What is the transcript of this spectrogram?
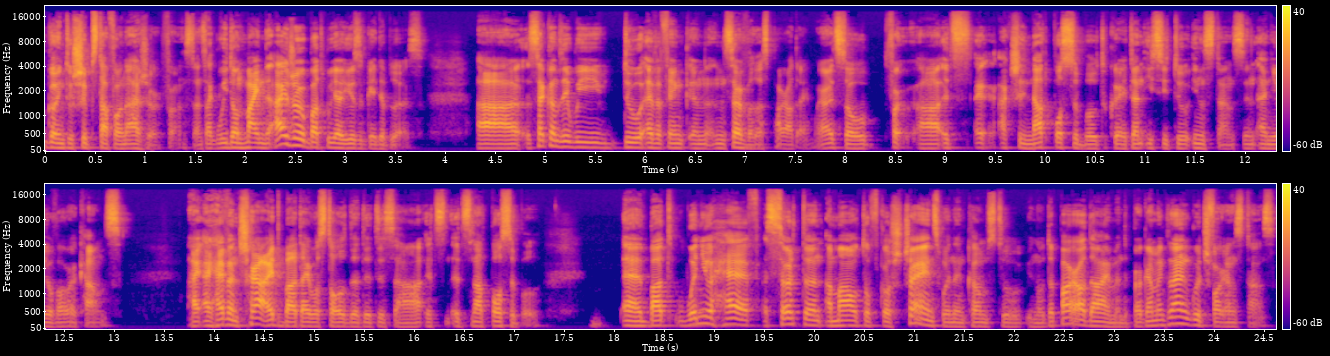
going to ship stuff on Azure, for instance. Like we don't mind Azure, but we are using AWS. Uh, secondly, we do everything in, in serverless paradigm, right? So for, uh, it's actually not possible to create an EC2 instance in any of our accounts. I, I haven't tried, but I was told that it is uh, it's it's not possible. Uh, but when you have a certain amount of constraints when it comes to you know the paradigm and the programming language, for instance,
